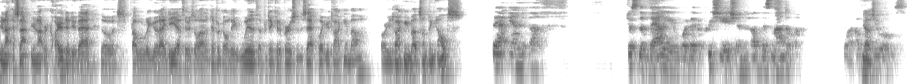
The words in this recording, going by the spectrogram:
You're not, it's not, you're not required to do that, though it's probably a good idea if there's a lot of difficulty with a particular person. Is that what you're talking about? Or are you talking about something else? That and uh, just the value or the appreciation of this mandala or of the jewels.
